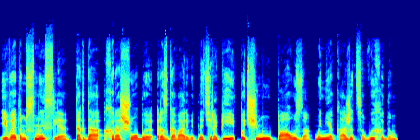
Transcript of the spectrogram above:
И в этом смысле тогда хорошо бы разговаривать на терапии, почему пауза мне кажется выходом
